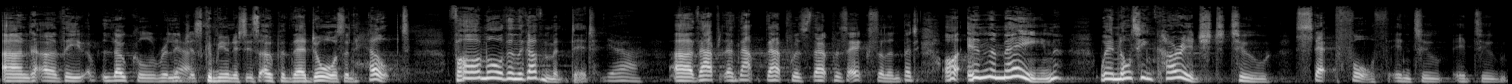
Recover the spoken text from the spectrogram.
And uh, the local religious Yes. communities opened their doors and helped far more than the government did. Yeah. Uh, that, and that, that, was, that was excellent. But uh, in the main, we're not encouraged to step forth into, into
